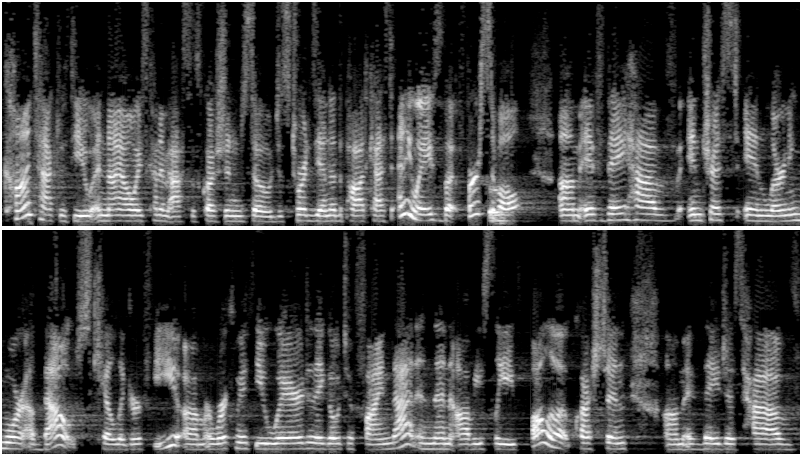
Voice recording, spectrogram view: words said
contact with you and i always kind of ask this question so just towards the end of the podcast anyways but first of all um, if they have interest in learning more about Kalegraphy um, or working with you where do they go to find that and then obviously follow-up question um, if they just have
